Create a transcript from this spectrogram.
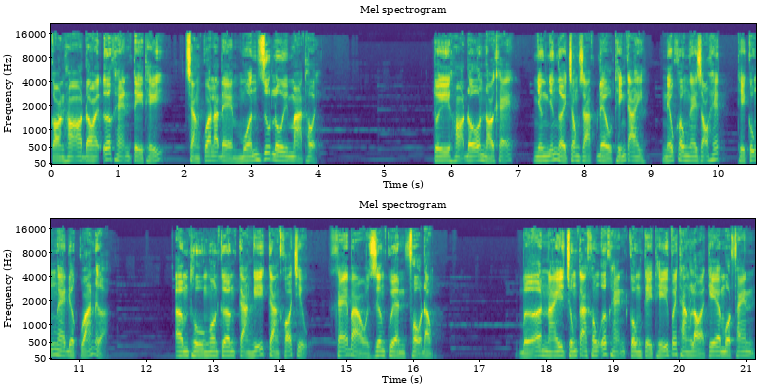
Còn họ đòi ước hẹn tỷ thế Chẳng qua là để muốn rút lui mà thôi. Tuy họ Đỗ nói khẽ, Nhưng những người trong dạp đều thính tai, Nếu không nghe rõ hết Thì cũng nghe được quá nữa Âm thù ngôn cương càng nghĩ càng khó chịu, Khẽ bảo Dương Quyền phổ động. Bữa nay chúng ta không ước hẹn cùng tỷ thí với thằng lỏi kia một phen,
